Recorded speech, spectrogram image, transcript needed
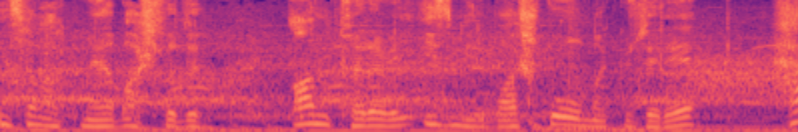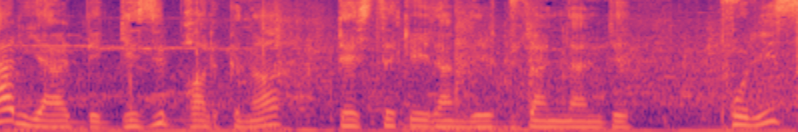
insan akmaya başladı. Ankara ve İzmir başta olmak üzere her yerde Gezi Parkı'na destek eylemleri düzenlendi. Polis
